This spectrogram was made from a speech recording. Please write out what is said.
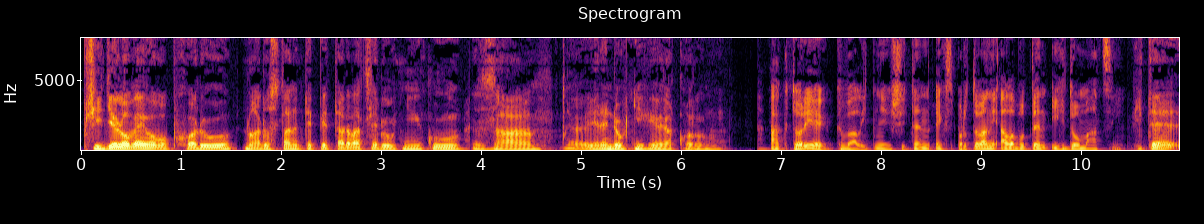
přídělového obchodu, no a dostanete 25 doutníků za jeden doutník je za korunu. A který je kvalitnější, ten exportovaný alebo ten ich domácí? Víte,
